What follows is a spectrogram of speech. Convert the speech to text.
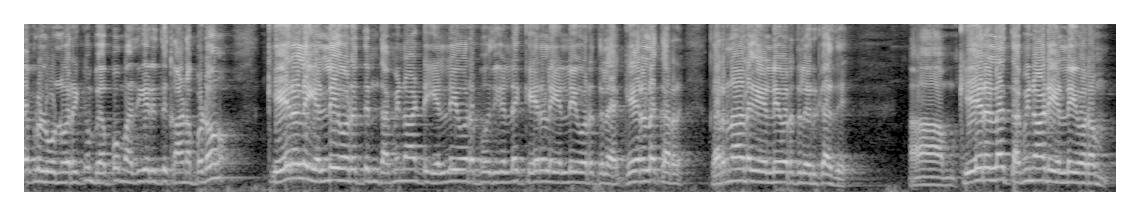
ஏப்ரல் ஒன்று வரைக்கும் வெப்பம் அதிகரித்து காணப்படும். கேரள எல்லையோரத்தின் தமிழ்நாட்டு எல்லையோர பகுதிகளில் கேரள எல்லையோரத்தில் கேரள கர் கர்நாடக எல்லையோரத்தில் இருக்காது. கேரள தமிழ்நாடு எல்லையோரம்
